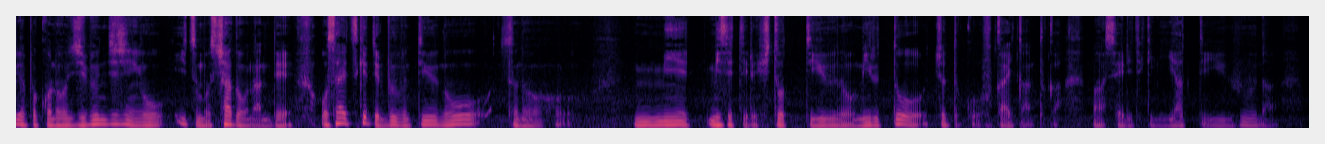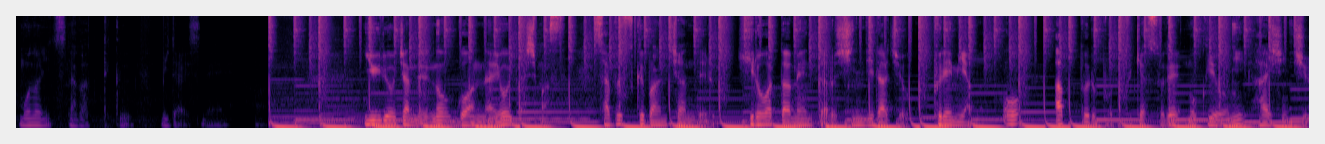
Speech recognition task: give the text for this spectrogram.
やっぱこの自分自身をいつもシャドウなんで押さえつけてる部分っていうのをその見え見せてる人っていうのを見るとちょっとこう不快感とか、まあ、生理的に嫌っていう風なものにつながっていくみたいですね。有料チャンネルのご案内をいたします。サブスク版チャンネル「ひろわたメンタル心理ラジオプレミアム」を Apple Podcast で木曜に配信中。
